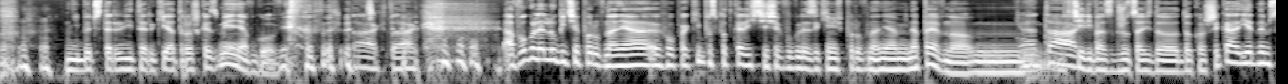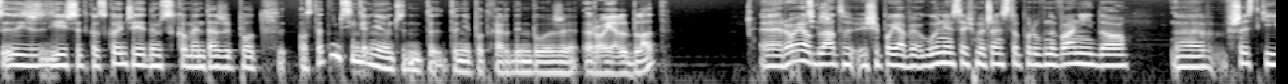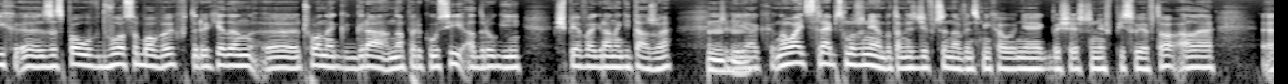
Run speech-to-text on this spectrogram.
Niby cztery literki, a troszkę zmienia w głowie. Tak, tak. A w ogóle lubicie porównania, chłopaki? Bo spotkaliście się w ogóle z jakimiś porównaniami na pewno. Mm, E, tak. Chcieli was wrzucać do, do koszyka. Jednym z, jeszcze tylko skończę, jednym z komentarzy pod ostatnim singlem, nie wiem, czy to, to nie pod hardym było, że Royal Blood? E, Royal Blood się pojawia. Ogólnie jesteśmy często porównywani do e, wszystkich e, zespołów dwuosobowych, w których jeden e, członek gra na perkusji, a drugi śpiewa i gra na gitarze. Mhm. Czyli jak, no White Stripes może nie, bo tam jest dziewczyna, więc Michał nie jakby się jeszcze nie wpisuje w to, ale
